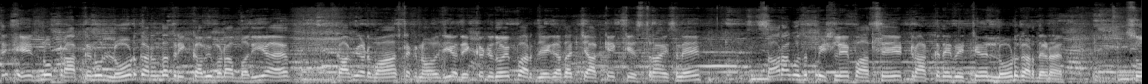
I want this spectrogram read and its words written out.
ਤੇ ਇਸ ਨੂੰ ਟਰੱਕ ਨੂੰ ਲੋਡ ਕਰਨ ਦਾ ਤਰੀਕਾ ਵੀ ਬੜਾ ਵਧੀਆ ਹੈ, ਕਾਫੀ ਐਡਵਾਂਸ ਟੈਕਨੋਲੋਜੀ ਆ ਦੇਖੋ ਜਦੋਂ ਇਹ ਭਰ ਜਾਏਗਾ ਤਾਂ ਚੱਕ ਕੇ ਕਿਸ ਤਰ੍ਹਾਂ ਇਸਨੇ ਸਾਰਾ ਕੁਝ ਪਿਛਲੇ ਪਾਸੇ ਟਰੱਕ ਦੇ ਵਿੱਚ ਲੋਡ ਕਰ ਦੇਣਾ ਸੋ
